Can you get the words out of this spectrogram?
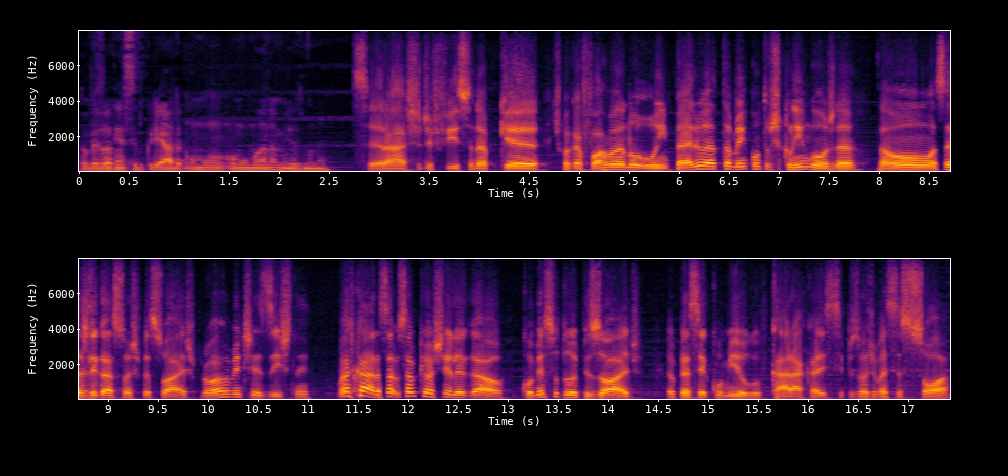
Talvez ela tenha sido criada como, hum. como humana mesmo, né? Será? Acho difícil, né? Porque, de qualquer forma, no, o Império é também contra os Klingons, né? Então, essas ligações pessoais provavelmente existem. Mas, cara, sabe, sabe o que eu achei legal? Começo do episódio, eu pensei comigo, caraca, esse episódio vai ser só,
